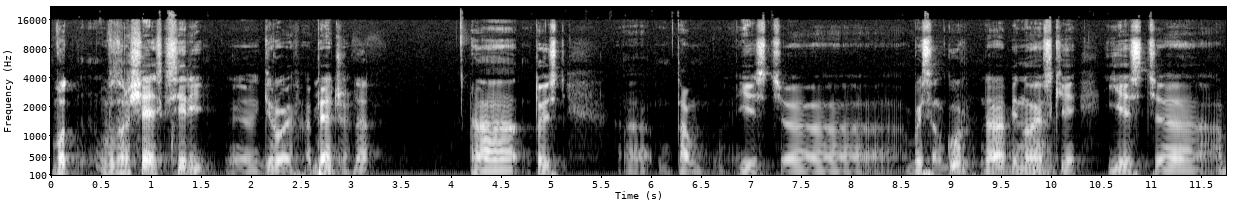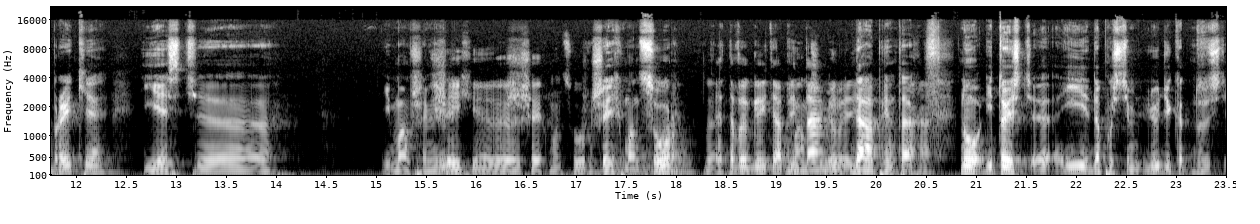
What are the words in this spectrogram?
Вот возвращаясь к серии э, героев, опять же, Да. А, то есть а, там есть э, Байсангур, да, Биноевский, есть э, Абреки, есть э, имам Шамиль, Шейхи, э, шейх Мансур. шейх Мансур. Да. Это вы говорите о принтах, говорите? Да, о принтах. Ага. Ну, и то есть, э, и, допустим, люди, ко- то есть,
